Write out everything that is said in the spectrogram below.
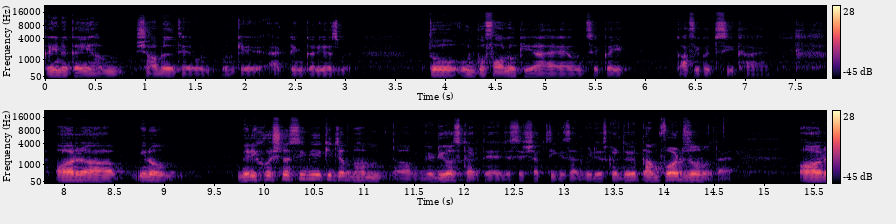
कहीं ना कहीं हम शामिल थे उन, उनके एक्टिंग करियर्स में। तो उनको फॉलो किया है, उनसे कई, काफ़ी कुछ सीखा है। और यू नो मेरी खुश खुशनसीबी है कि जब हम वीडियोस करते हैं, जैसे शक्ति के साथ वीडियोस करते हुए कंफर्ट जोन होता है। और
